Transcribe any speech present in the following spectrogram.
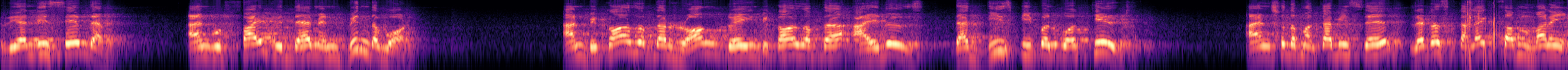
really save them and would fight with them and win the war. And because of the wrongdoing, because of the idols, that these people were killed. And so the Maccabees said, let us collect some money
